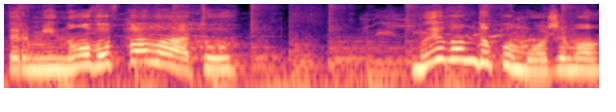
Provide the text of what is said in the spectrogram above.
Терміново в палату. Ми вам допоможемо.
